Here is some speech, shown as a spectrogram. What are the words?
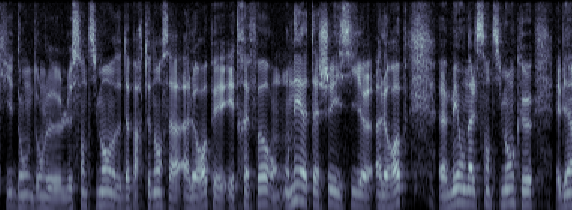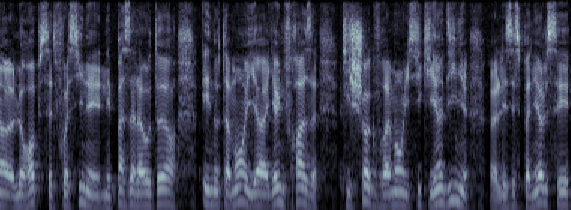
qui dont, dont le, le, sentiment d'appartenance à, à l'Europe est, est, très fort. On, on est attaché ici à l'Europe, mais on a le sentiment que, eh bien, l'Europe, cette fois-ci, n'est pas à la hauteur. Et notamment, il y, a, une phrase qui choque vraiment ici, qui indigne euh, les Espagnols, c'est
